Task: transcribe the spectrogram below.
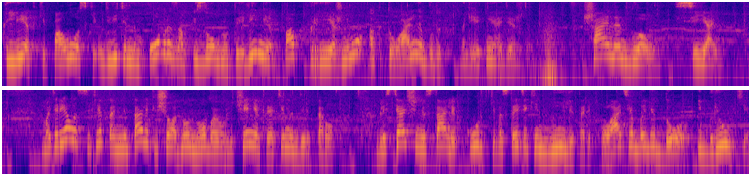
Клетки, полоски, удивительным образом изогнутые линии по-прежнему актуальны будут в летней одежде. Shine and Glow – сияй. Материалы с эффектом металлик – еще одно новое увлечение креативных директоров – Блестящими стали куртки в эстетике милитари, платья бэби-долл и брюки,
